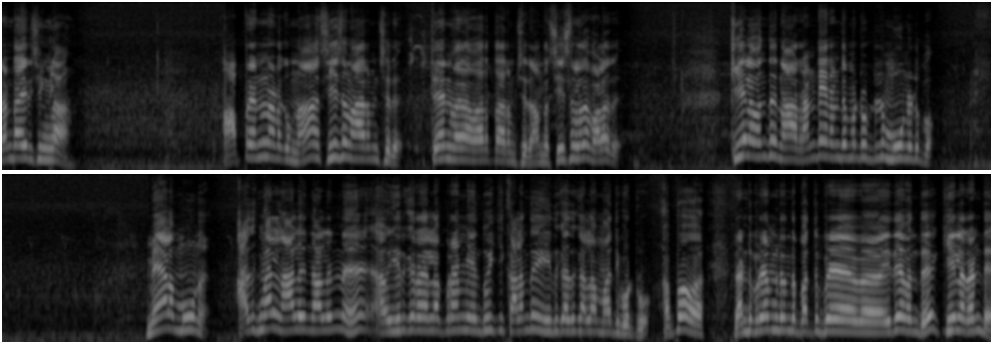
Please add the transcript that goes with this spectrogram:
ரெண்டாயிருச்சிங்களா? அப்புறம் என்ன நடக்கும்னா சீசன் ஆரம்பிச்சிரு. தேன் வர வரத்த ஆரம்பிச்சிரு. அந்த சீசனில் தான் வளரு. கீழே வந்து நான் ரெண்டே ரெண்டு மட்டும் விட்டுட்டு மூணு எடுப்போம். மேலே மூணு. அதுக்கு மேலே நாலு நாலுன்னு அவ இருக்கிற எல்லா பிரேமையும் தூக்கி கலந்து இதுக்கு அதுக்கு எல்லாம் மாற்றி போட்டுருவோம். அப்போது ரெண்டு பிரேமில் இருந்த பத்து பே இதே வந்து கீழே ரெண்டு.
